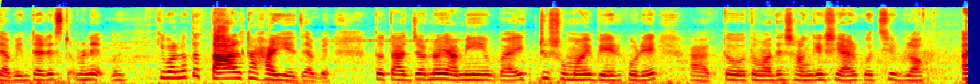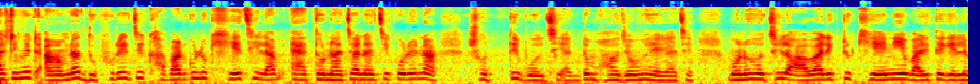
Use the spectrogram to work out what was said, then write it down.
যাবে ইন্টারেস্ট মানে কি বলো তো তালটা হারিয়ে যাবে। তো তার জন্যই আমি একটু সময় বের করে তো তোমাদের সঙ্গে শেয়ার করছি ব্লগ আলটিমেট আমরা দুপুরে যে খাবারগুলো খেয়েছিলাম, এত নাচানাচি করে না, সত্যি বলছি, একদম হজম হয়ে গেছে। মনে হচ্ছিল আবার একটু খেয়ে নিয়ে বাড়িতে গেলে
